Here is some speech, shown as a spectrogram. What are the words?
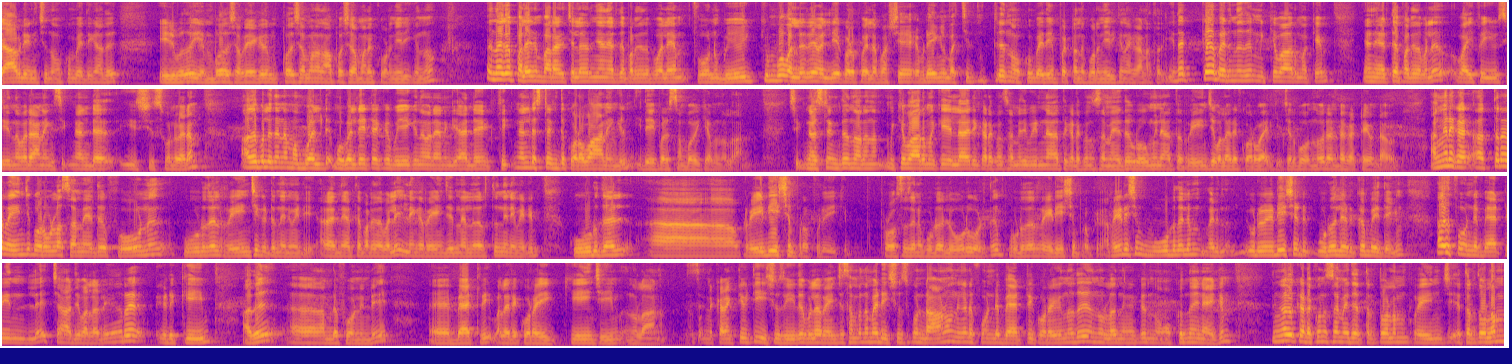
രാവിലെ എണീച്ച് നോക്കുമ്പോഴത്തേക്കും അത് എഴുപത് എൺപത് ശതമാനം ഏകദേശം മുപ്പത് ശതമാനം നാൽപ്പത് ശതമാനം കുറഞ്ഞിരിക്കുന്നു. എന്നൊക്കെ പലരും പറയാം ചിലർ ഞാൻ നേരത്തെ പറഞ്ഞതുപോലെ ഫോൺ ഉപയോഗിക്കുമ്പോൾ വളരെ വലിയ കുഴപ്പമില്ല. പക്ഷേ എവിടെയെങ്കിലും വച്ചിട്ട് നോക്കുമ്പോഴത്തേക്കും പെട്ടെന്ന് കുറഞ്ഞിരിക്കുന്ന കാണാത്തത് ഇതൊക്കെ വരുന്നത് മിക്കവാറുമൊക്കെ ഞാൻ നേരത്തെ പറഞ്ഞതുപോലെ വൈഫൈ യൂസ് ചെയ്യുന്നവരാണെങ്കിൽ സിഗ്നലിന്റെ ഇഷ്യൂസ് കൊണ്ട് വരാം. അതുപോലെ തന്നെ മൊബൈൽ മൊബൈൽ ഡേറ്റ ഒക്കെ ഉപയോഗിക്കുന്നവരാണെങ്കിൽ അതിന്റെ സിഗ്നലിന്റെ സ്ട്രെങ്ത് കുറവാണെങ്കിലും ഇതേപോലെ സംഭവിക്കാമെന്നുള്ളതാണ്. സിഗ്നൽ സ്ട്രെങ്ത് എന്ന് പറയുന്നത് മിക്കവാറുമൊക്കെ എല്ലാവരും കിടക്കുന്ന സമയത്ത് വീടിനകത്ത് കിടക്കുന്ന സമയത്ത് റൂമിനകത്ത് റേഞ്ച് വളരെ കുറവായിരിക്കും. ചിലപ്പോൾ ഒന്നോ രണ്ടോ കട്ടേ ഉണ്ടാവും അങ്ങനെ അത്ര റേഞ്ച് കുറവുള്ള സമയത്ത് ഫോണ് കൂടുതൽ റേഞ്ച് കിട്ടുന്നതിന് വേണ്ടി അതായത് നേരത്തെ പറഞ്ഞതുപോലെ ഇല്ലെങ്കിൽ റേഞ്ച് നിലനിർത്തുന്നതിന് വേണ്ടി കൂടുതൽ റേഡിയേഷൻ പുറപ്പെടുവിക്കും. പ്രോസസ്സിന് കൂടുതൽ ലോഡ് കൊടുത്ത് കൂടുതൽ റേഡിയേഷൻ പുറപ്പെടുവിക്കും റേഡിയേഷൻ കൂടുതലും വരുന്ന റേഡിയേഷൻ കൂടുതൽ എടുക്കുമ്പോഴത്തേക്കും അത് ഫോണിന്റെ ബാറ്ററിയിൽ ചാർജ് വളരെയേറെ എടുക്കുകയും അത് നമ്മുടെ ഫോണിന്റെ ബാറ്ററി വളരെ കുറയ്ക്കുകയും ചെയ്യും എന്നുള്ളതാണ്. കണക്ടിവിറ്റി ഇഷ്യൂസ് ഇതേപോലെ റേഞ്ച് സംബന്ധമായിട്ട് ഇഷ്യൂസ് കൊണ്ടാണോ നിങ്ങളുടെ ഫോണിന്റെ ബാറ്ററി കുറയുന്നത് എന്നുള്ളത് നിങ്ങൾക്ക് നോക്കുന്നതിനായിട്ടും നിങ്ങൾ കിടക്കുന്ന സമയത്ത് എത്രത്തോളം റേഞ്ച് എത്രത്തോളം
